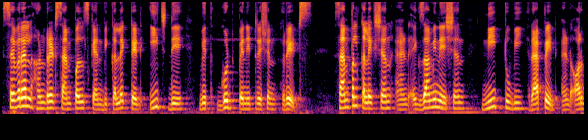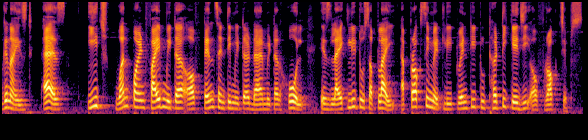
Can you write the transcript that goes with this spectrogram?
several hundred samples can be collected each day with good penetration rates. Sample collection and examination need to be rapid and organized as each 1.5 meter of 10 centimeter diameter hole is likely to supply approximately 20 to 30 kg of rock chips.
